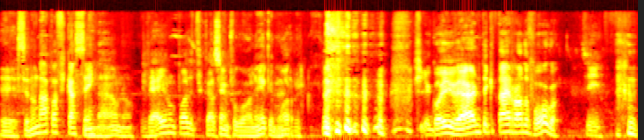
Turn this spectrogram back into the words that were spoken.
Esse não dá pra ficar sem. Não, não. Velho não pode ficar sem fogão a lenha que morre. Chegou o inverno, tem que estar em roda fogo. Sim.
